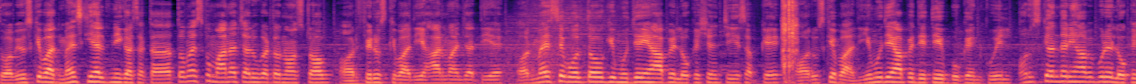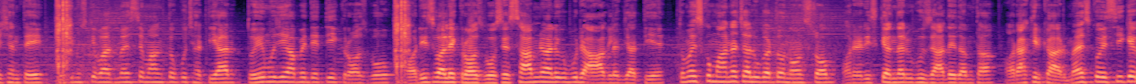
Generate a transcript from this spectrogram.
तो अभी उसके बाद मैं इसकी हेल्प नहीं कर सकता था तो मैं इसको मारना चालू करता हूँ नॉन स्टॉप और फिर उसके बाद ये हार मान जाती है। और मैं इससे बोलता हूँ कि मुझे यहाँ पे लोकेशन चाहिए सबके, और उसके बाद ये मुझे यहाँ पे देती है बुक एंड क्विल और उसके अंदर यहाँ पे पूरे लोकेशन थे। लेकिन उसके बाद मैं इससे माँगता हूँ कुछ हथियार तो ये मुझे यहाँ पे देती है क्रॉसबो और इस वाले क्रॉसबो से सामने वाले को पूरी आग लग जाती है। तो मैं इसको मारना चालू करता हूँ नॉन स्टॉप और इसके अंदर भी कुछ ज़्यादा दम था। और आखिरकार मैं इसको इसी के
